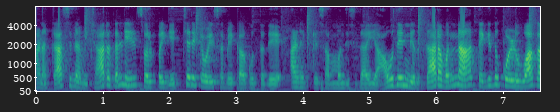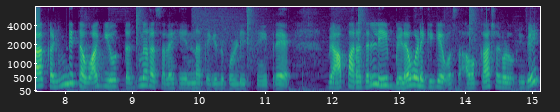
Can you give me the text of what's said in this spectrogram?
ಹಣಕಾಸಿನ ವಿಚಾರದಲ್ಲಿ ಸ್ವಲ್ಪ ಎಚ್ಚರಿಕೆ ವಹಿಸಬೇಕಾಗುತ್ತದೆ. ಹಣಕ್ಕೆ ಸಂಬಂಧಿಸಿದ ಯಾವುದೇ ನಿರ್ಧಾರವನ್ನು ತೆಗೆದುಕೊಳ್ಳುವಾಗ ಖಂಡಿತವಾಗಿಯೂ ತಜ್ಞರ ಸಲಹೆಯನ್ನು ತೆಗೆದುಕೊಳ್ಳಿ ಸ್ನೇಹಿತರೆ. ವ್ಯಾಪಾರದಲ್ಲಿ ಬೆಳವಣಿಗೆಗೆ ಹೊಸ ಅವಕಾಶಗಳು ಇವೆ.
